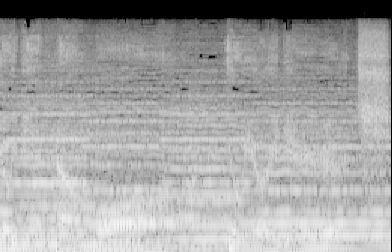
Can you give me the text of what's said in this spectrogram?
有一点冷漠，又有一点热情。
